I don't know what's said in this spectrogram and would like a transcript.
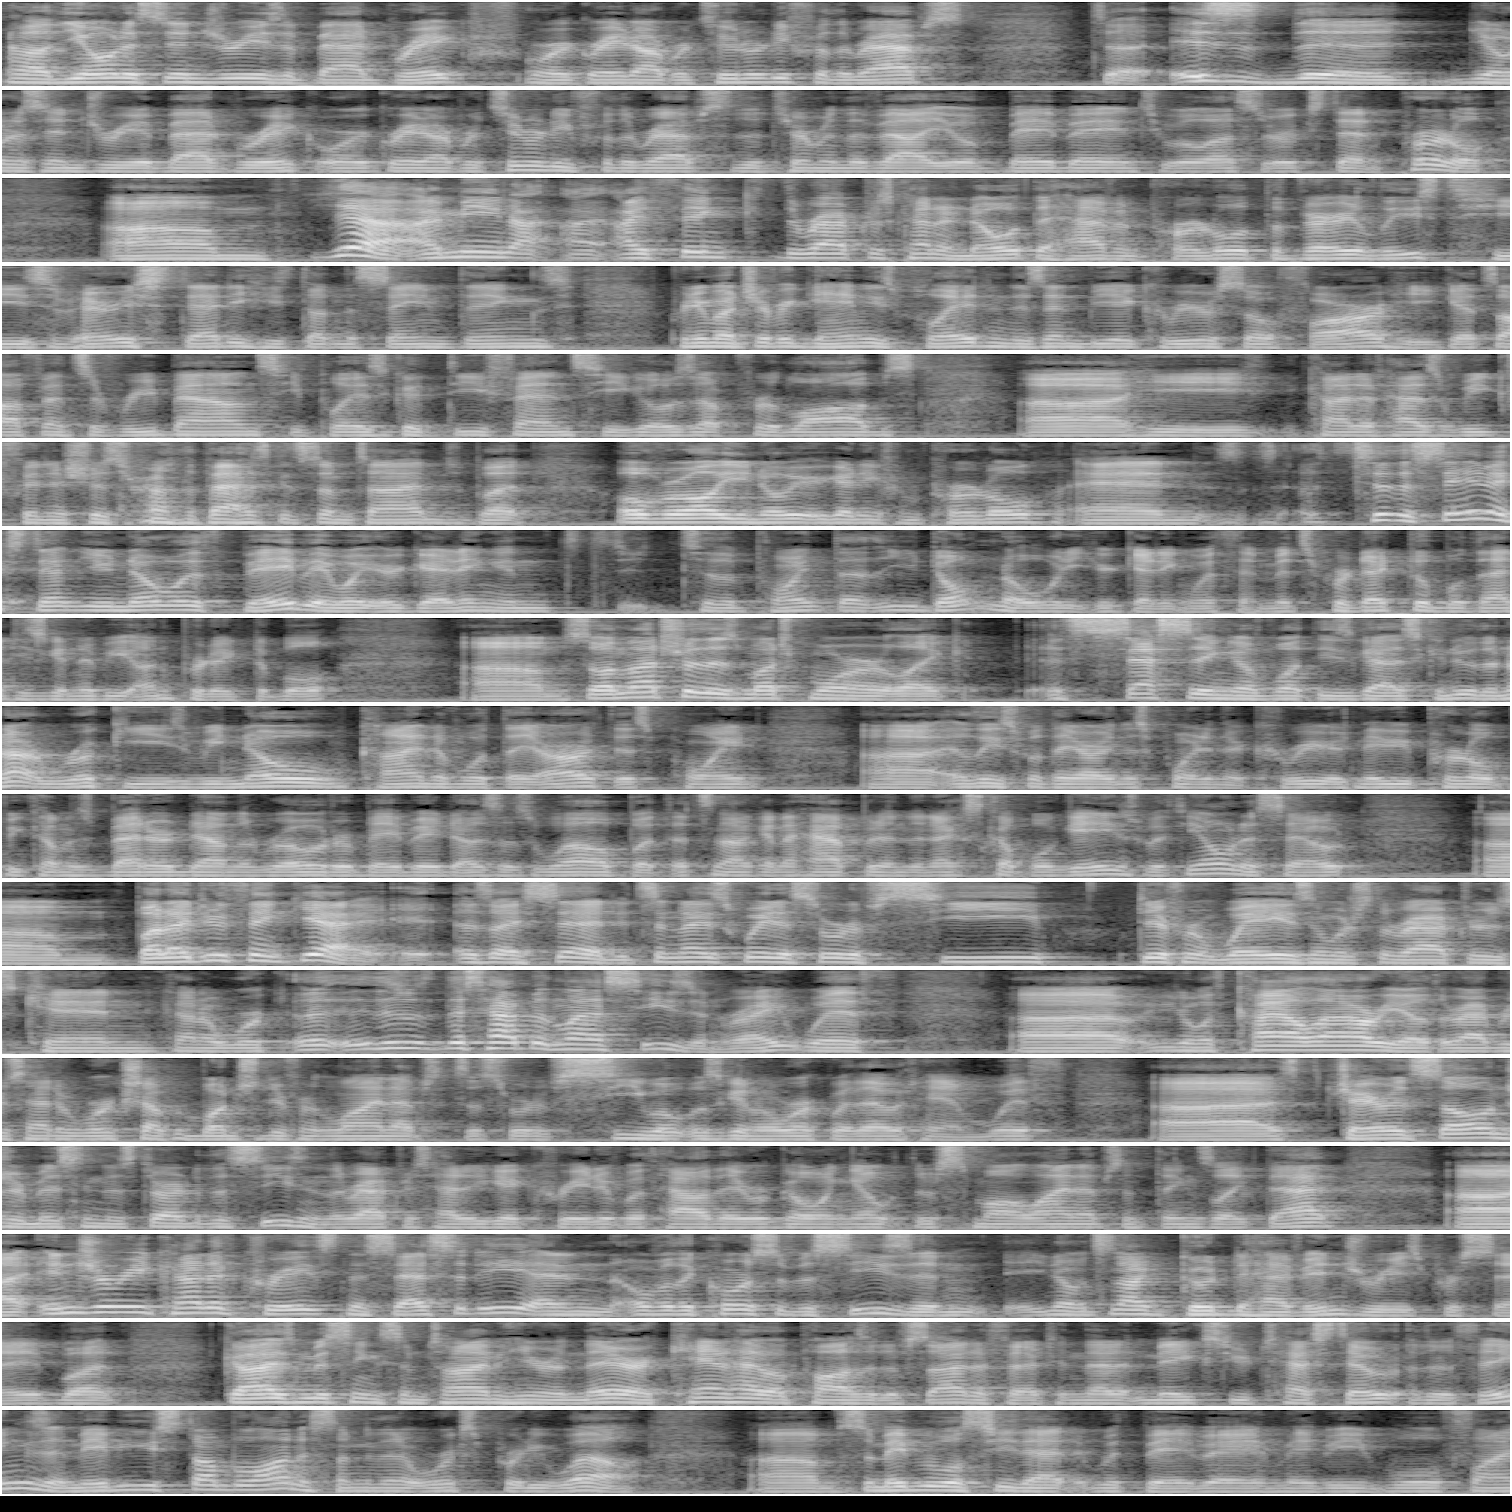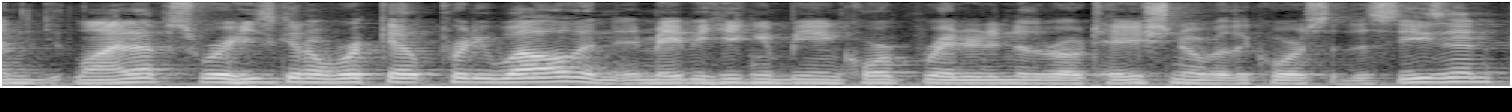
Uh, the Jonas injury is a bad break or a great opportunity for the Raps. To, is the Jonas injury a bad break or a great opportunity for the Raps to determine the value of Bebe and to a lesser extent Poeltl? Um, yeah, I mean, I, I think the Raptors kind of know what they have in Poeltl at the very least. He's very steady. He's done the same things pretty much every game he's played in his NBA career so far. He gets offensive rebounds. He plays good defense. He goes up for lobs. Uh, he kind of has weak finishes around the basket sometimes, but overall, you know what you're getting from Poeltl. And to the same extent, you know with Bebe what you're getting, and to the point that you don't know what you're getting with him. It's predictable that he's going to be unpredictable. Um, so I'm not sure there's much more like assessing of what these guys can do. They're not rookies. We know kind of what they are at this point, uh, at least what they are at this point in their careers. Maybe Poeltl becomes better down the road, or Bebe does as well, but that's not going to happen in the next couple of games with Jonas out. Um, but I do think, yeah, as I said, it's a nice way to sort of see different ways in which the Raptors can kind of work. Uh, this, this happened last season, right? With uh, you know, with Kyle Lowry out, the Raptors had to workshop a bunch of different lineups to sort of see what was going to work without him. With uh, Jared Sullinger missing the start of the season, the Raptors had to get creative with how they were going out with their small lineups and things like that. Uh, injury kind of creates necessity, and over the course of a season, you know, it's not good to have injuries per se, but guys missing some time here and there can have a positive side effect in that it makes you test out other things, and maybe you stumble onto something that works pretty well. Um, so maybe we'll see that with Bebe, and maybe we'll find lineups where he's going to work out pretty well, and, and, maybe he can be incorporated into the rotation over the course of the season.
